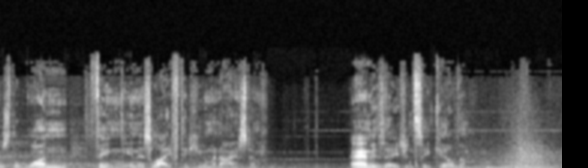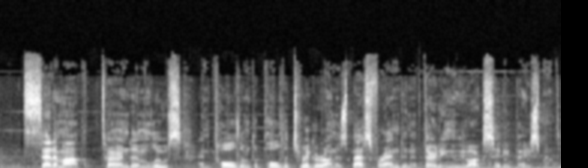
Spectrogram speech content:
was the one thing in his life that humanized him. And his agency killed him. Set him up, turned him loose, and told him to pull the trigger on his best friend in a dirty New York City basement.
